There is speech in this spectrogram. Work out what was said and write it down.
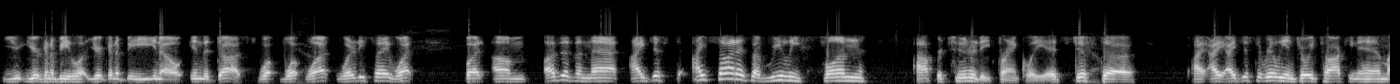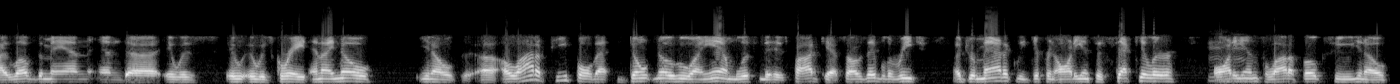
you, you're going to be you're going to be you know in the dust. What what what what did he say? What? But um, other than that, I just I saw it as a really fun opportunity. Frankly, it's just uh, I, I I just really enjoyed talking to him. I love the man, and uh, it was it, it was great. And I know you know uh, a lot of people that don't know who I am listen to his podcast, so I was able to reach a dramatically different audience, a secular audience. A lot of folks who you know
